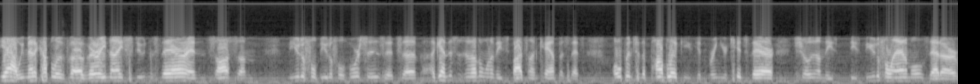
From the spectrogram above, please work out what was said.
Yeah, we met a couple of uh, very nice students there and saw some beautiful, beautiful horses. It's uh, again, this is another one of these spots on campus that's open to the public. You can bring your kids there, show them these these beautiful animals that are,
